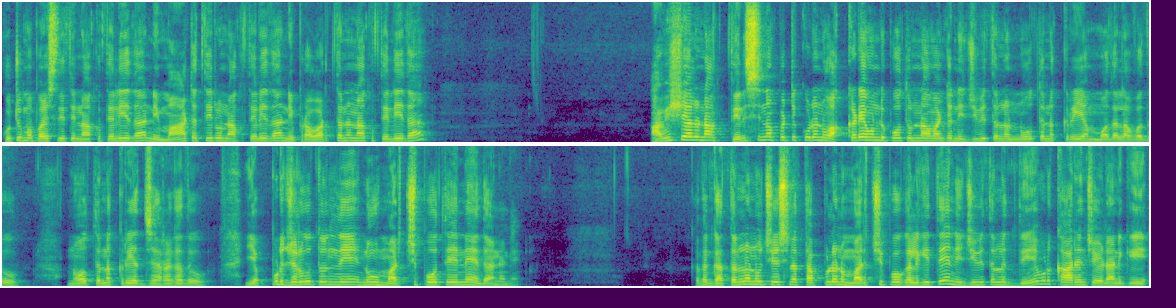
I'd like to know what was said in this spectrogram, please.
కుటుంబ పరిస్థితి నాకు తెలియదా నీ మాట తీరు నాకు తెలియదా నీ ప్రవర్తన నాకు తెలియదా ఆ విషయాలు నాకు తెలిసినప్పటికీ కూడా నువ్వు అక్కడే ఉండిపోతున్నావు అంటే నీ జీవితంలో నూతన క్రియ మొదలవ్వదు. నూతన క్రియ జరగదు. ఎప్పుడు జరుగుతుంది? నువ్వు మర్చిపోతేనే దానిని. కదా గతంలో నువ్వు చేసిన తప్పులను మర్చిపోగలిగితే నీ జీవితంలో దేవుడు కార్యం చేయడానికి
